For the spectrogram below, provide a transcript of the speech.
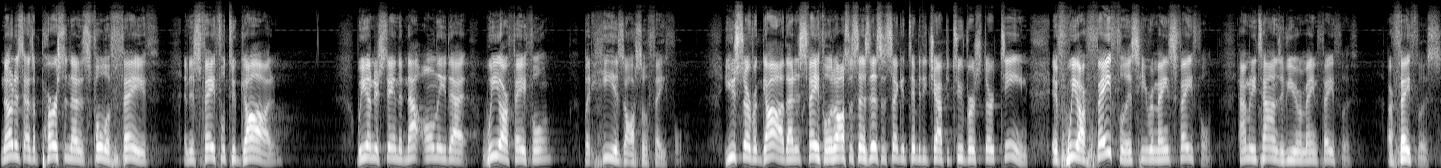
Notice, as a person that is full of faith and is faithful to God, we understand that not only that we are faithful, but He is also faithful. You serve a God that is faithful. It also says this in 2 Timothy chapter 2, verse 13. If we are faithless, he remains faithful. How many times have you remained faithless or faithless?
